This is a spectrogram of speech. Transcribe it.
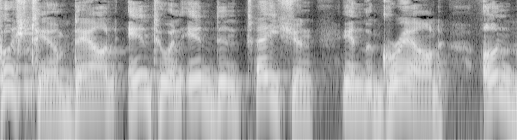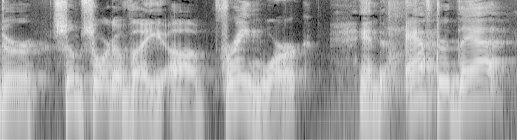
pushed him down into an indentation in the ground under some sort of a uh, framework. And after that,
